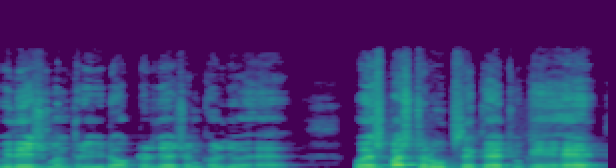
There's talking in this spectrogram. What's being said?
विदेश मंत्री डॉक्टर जयशंकर जो है, वो स्पष्ट रूप से कह चुके हैं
